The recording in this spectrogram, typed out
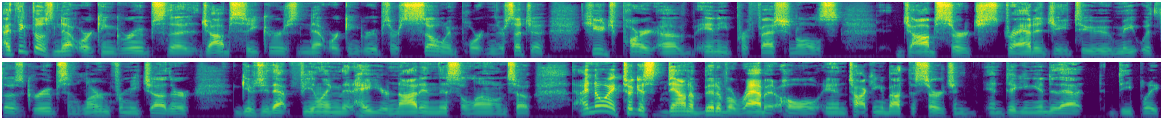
I think those networking groups, the job seekers networking groups, are so important. They're such a huge part of any professional's job search strategy to meet with those groups and learn from each other it gives you that feeling that hey you're not in this alone so i know i took us down a bit of a rabbit hole in talking about the search and, and digging into that deeply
